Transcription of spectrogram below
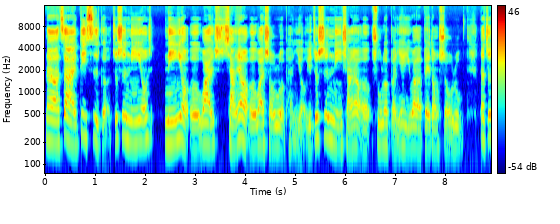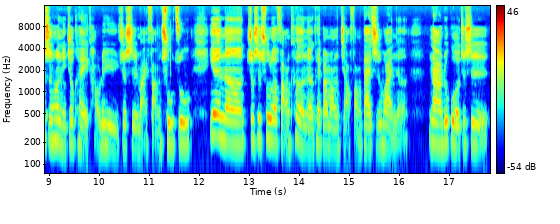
那在第四个，就是你有你有额外想要额外收入的朋友，也就是你想要额除了本业以外的被动收入，那这时候你就可以考虑就是买房出租，因为呢，就是除了房客呢可以帮忙缴房贷之外呢，那如果就是。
